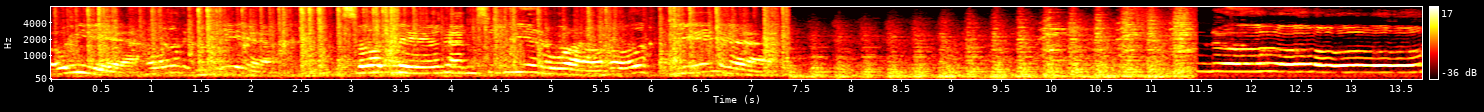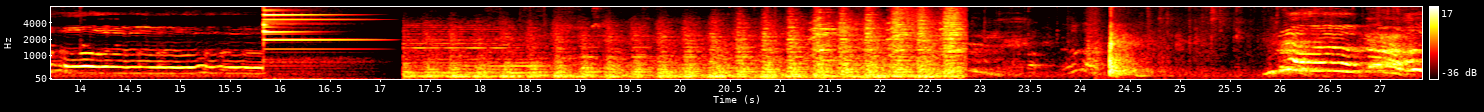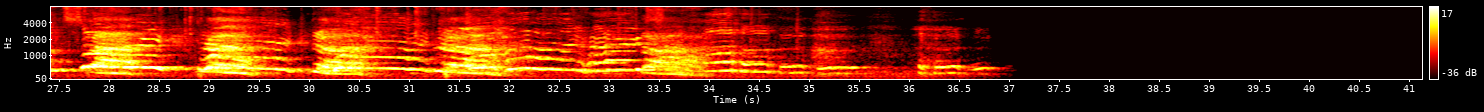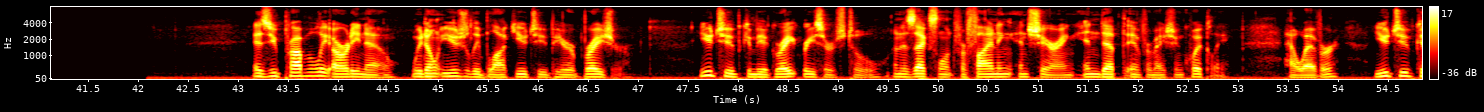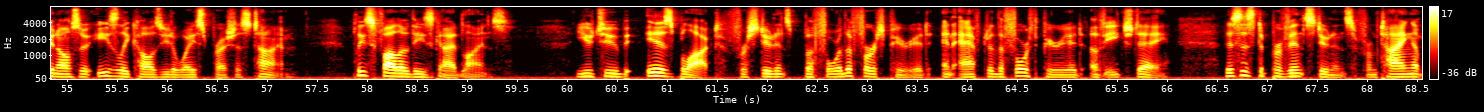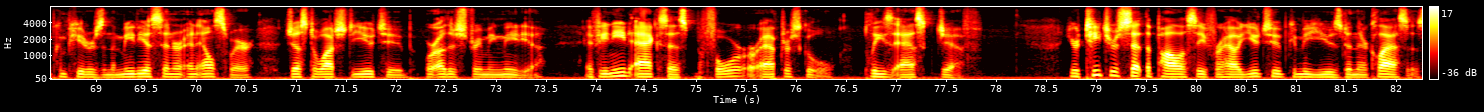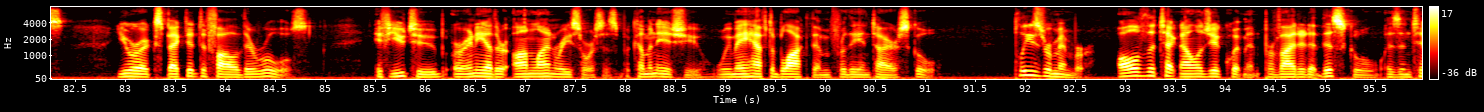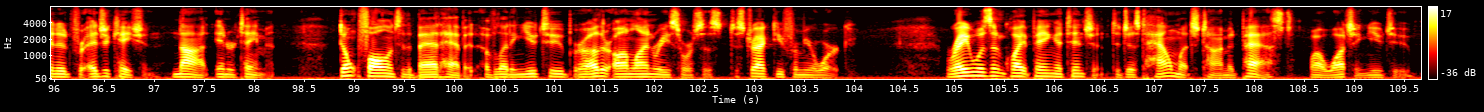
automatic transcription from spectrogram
Oh yeah, huh? Yeah. What's up, man? Haven't seen you in a while, huh? As you probably already know, we don't usually block YouTube here at Brazier. YouTube can be a great research tool and is excellent for finding and sharing in-depth information quickly. However, YouTube can also easily cause you to waste precious time. Please follow these guidelines. YouTube is blocked for students before the first period and after the fourth period of each day. This is to prevent students from tying up computers in the media center and elsewhere just to watch YouTube or other streaming media. If you need access before or after school, please ask Jeff. Your teachers set the policy for how YouTube can be used in their classes. You are expected to follow their rules. If YouTube or any other online resources become an issue, we may have to block them for the entire school. Please remember, all of the technology equipment provided at this school is intended for education, not entertainment. Don't fall into the bad habit of letting YouTube or other online resources distract you from your work. Ray wasn't quite paying attention to just how much time had passed while watching YouTube.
